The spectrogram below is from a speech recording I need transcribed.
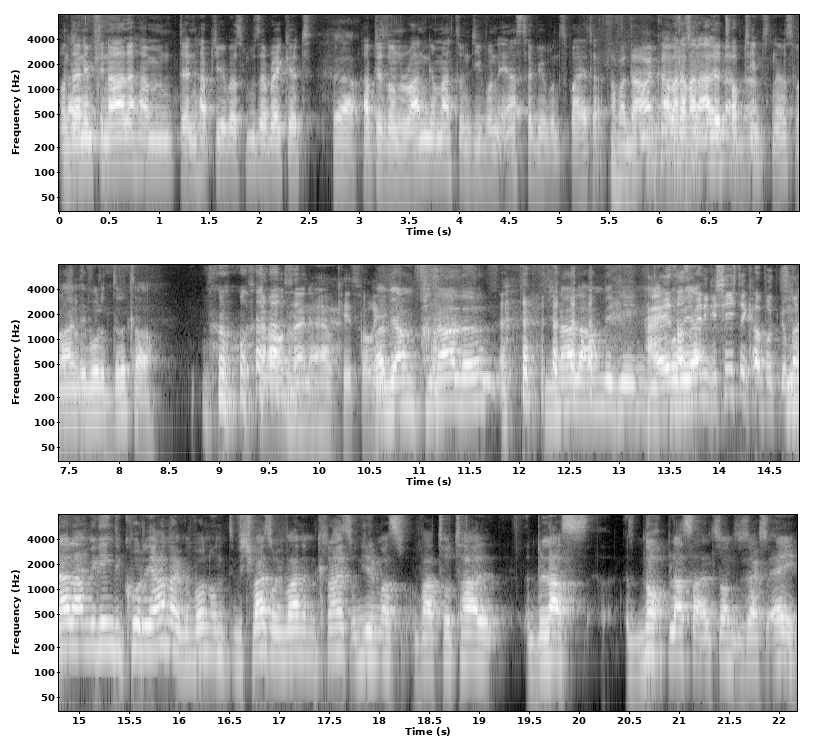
Und dann im Finale haben, dann habt ihr übers Loser Bracket, Ja. habt ihr so einen Run gemacht und die wurden Erster, wir wurden Zweiter. Aber daran kann Aber da waren alle erinnern, Top-Teams, ne? War Nein, ihr wurde Dritter. Das kann auch sein. Ja, okay, Weil sorry. wir haben Finale, Finale haben wir gegen die Ja, jetzt hast du meine Geschichte kaputt gemacht. Finale haben wir gegen die Koreaner gewonnen und ich weiß noch, wir waren im Kreis und Yilmaz war total blass. Noch blasser als sonst. Ich sag so, ey,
